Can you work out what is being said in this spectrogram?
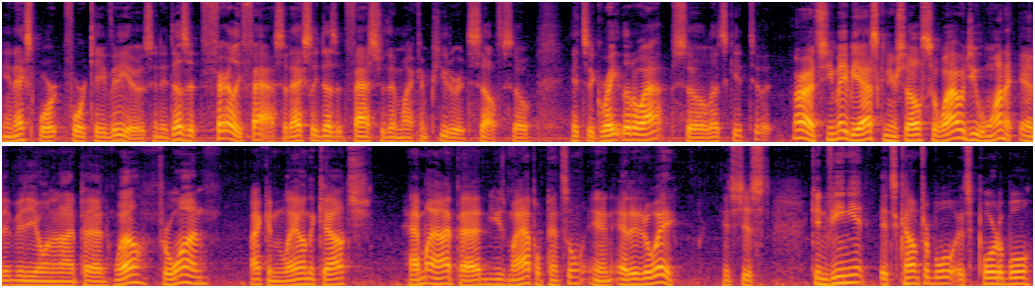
and export 4K videos. And it does it fairly fast. It actually does it faster than my computer itself. So it's a great little app. So let's get to it. All right, so you may be asking yourself, so why would you want to edit video on an iPad? Well, for one, I can lay on the couch, have my iPad, use my Apple Pencil, and edit it away. It's just convenient, it's comfortable, it's portable.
